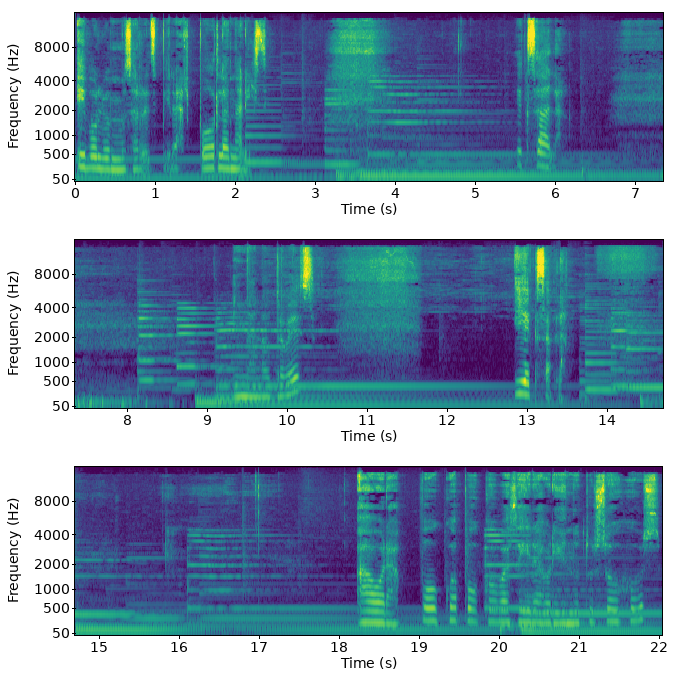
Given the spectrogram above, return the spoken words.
Y volvemos a respirar por la nariz. Exhala. Inhala otra vez. Y exhala. Ahora, poco a poco vas a ir abriendo tus ojos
